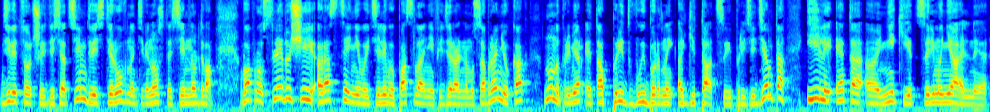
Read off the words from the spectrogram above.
967 200 ровно 9702. Вопрос следующий. Расцениваете ли вы послание Федеральному собранию как, ну, например, этап предвыборной агитации президента или это э, некие церемониальные,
